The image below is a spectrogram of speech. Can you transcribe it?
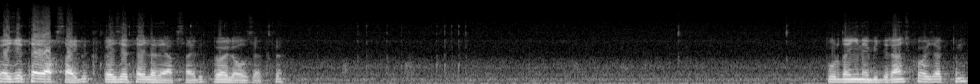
BCT yapsaydık, BCT ile de yapsaydık böyle olacaktı. Burada yine bir direnç koyacaktım.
